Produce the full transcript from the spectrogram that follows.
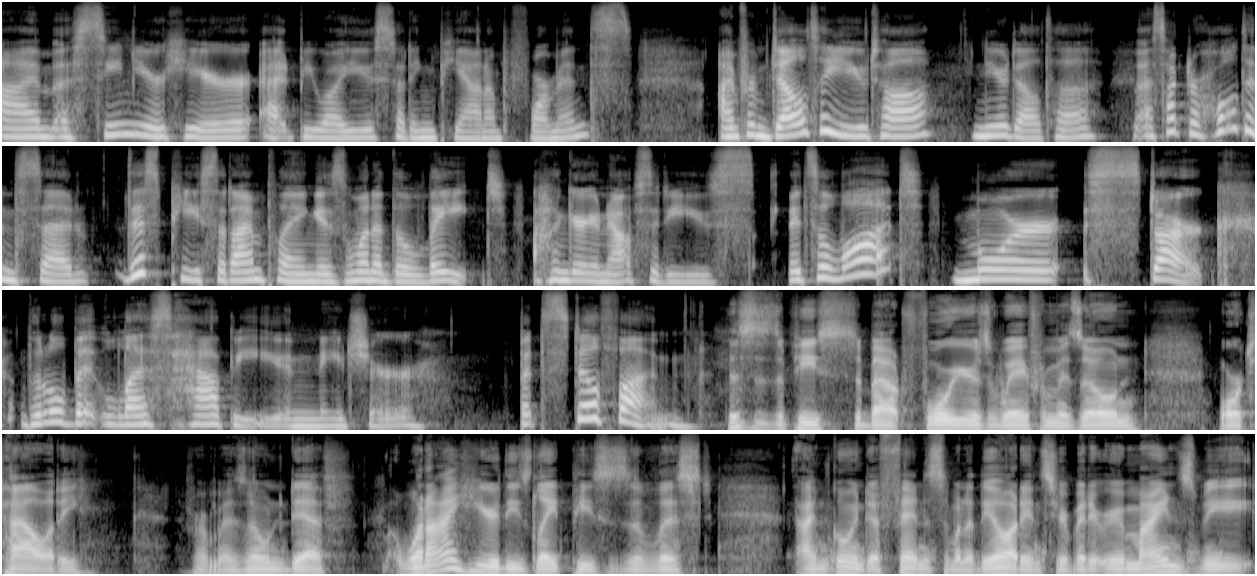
I'm a senior here at BYU studying piano performance. I'm from Delta, Utah, near Delta. As Dr. Holden said, this piece that I'm playing is one of the late Hungarian Rhapsodies. It's a lot more stark, a little bit less happy in nature, but still fun. This is a piece about four years away from his own mortality, from his own death. When I hear these late pieces of Liszt, I'm going to offend someone in the audience here, but it reminds me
